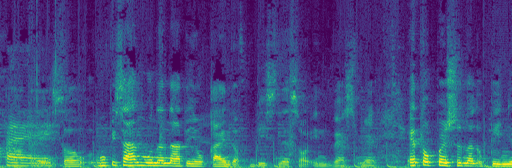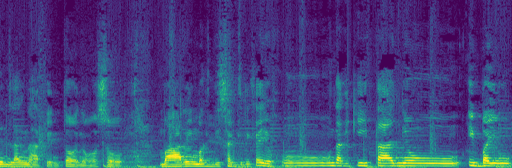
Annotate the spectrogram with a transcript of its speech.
Okay. So, umpisahan muna natin yung kind of business or investment. Ito, personal opinion lang natin to, no? So, maaaring mag-disagree kayo. Kung nakikita nyo iba yung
